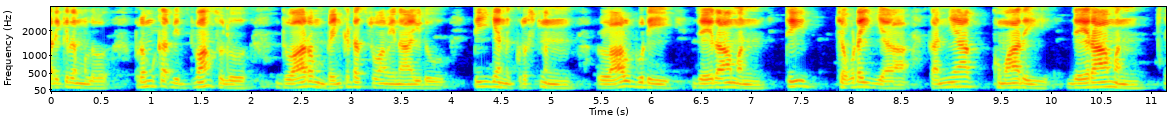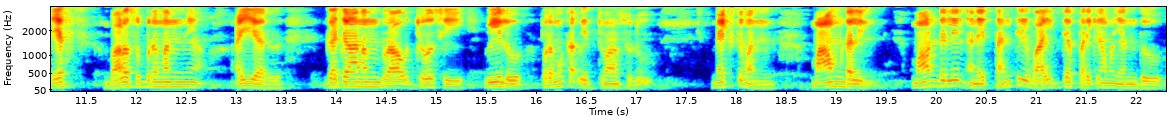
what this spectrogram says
పరికరములో ప్రముఖ విద్వాంసులు Dwaram Venkataswamy Naidu TN Krishnan Lalgudi Jayaraman T. Chowdaiah Kanyakumari Jayaraman S. Balasubrahmanya Iyer Gajanan Rao Joshi వీళ్ళు ప్రముఖ విద్వాంసులు. నెక్స్ట్ వన్ మాండలిన్. మాండలిన్ అనే తంత్రి వాయిద్య పరికరం యందు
